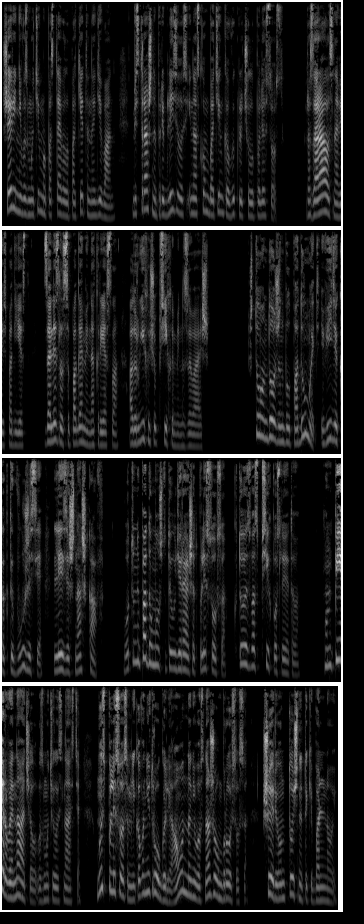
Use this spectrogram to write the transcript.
Шерри невозмутимо поставила пакеты на диван, бесстрашно приблизилась и носком ботинка выключила пылесос. Разоралась на весь подъезд, залезла сапогами на кресло, а других еще психами называешь. Что он должен был подумать, видя, как ты в ужасе лезешь на шкаф? Вот он и подумал, что ты удираешь от пылесоса. Кто из вас псих после этого? «Он первый начал!» – возмутилась Настя. «Мы с пылесосом никого не трогали, а он на него с ножом бросился. Шерри, он точно-таки больной».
